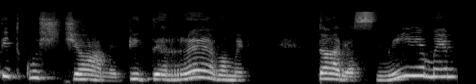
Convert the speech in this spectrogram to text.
під кущами, під деревами та рясними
